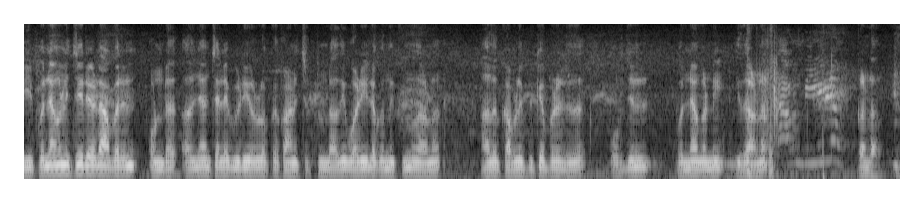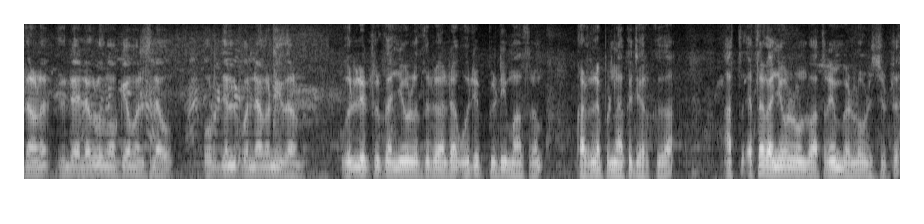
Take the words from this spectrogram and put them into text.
ഈ പൊന്നാങ്കണ്ണി ചീരയുടെ അപരൻ ഉണ്ട്. അത് ഞാൻ ചില വീഡിയോകളിലൊക്കെ കാണിച്ചിട്ടുണ്ട്. അത് ഈ വഴിയിലൊക്കെ നിൽക്കുന്നതാണ്. അത് കബളിപ്പിക്കപ്പെടരുത്. ഒറിജിനൽ പൊന്നാങ്കണ്ണി ഇതാണ്. കണ്ടോ? ഇതാണ്. ഇതിന്റെ ഇലകൾ നോക്കിയാൽ മനസ്സിലാവും. ഒറിജിനൽ പൊന്നാങ്കണ്ണി ഇതാണ്. ഒരു ലിറ്റർ കഞ്ഞിവെള്ളത്തിൽ അല്ല ഒരു പിടി മാത്രം കടലപ്പിണ്ണാക്ക് ചേർക്കുക. അത് എത്ര കഞ്ഞിവെള്ളമുണ്ടോ അത്രയും വെള്ളം ഒഴിച്ചിട്ട്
